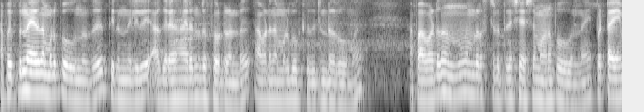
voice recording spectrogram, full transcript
അപ്പോൾ ഇപ്പം നേരെ നമ്മൾ പോകുന്നത് തിരുനെല്ലിയിൽ അഗ്രഹാരം റിസോർട്ടുണ്ട് അവിടെ നമ്മൾ ബുക്ക് ചെയ്തിട്ടുണ്ട് റൂം അപ്പോൾ അവിടെ നിന്ന് നമ്മൾ റെസ്റ്റ് എടുത്തതിന് ശേഷമാണ് പോകുന്നത് ഇപ്പോൾ ടൈം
